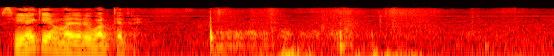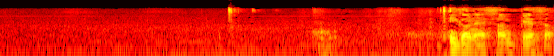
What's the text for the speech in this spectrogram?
si x es mayor o igual que 3. Y con eso empiezo.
